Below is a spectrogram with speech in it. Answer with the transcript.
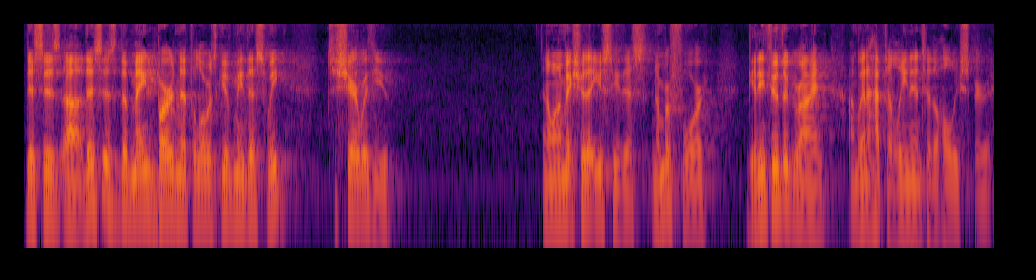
This is, uh, this is the main burden that the Lord's given me this week to share with you. And I want to make sure that you see this. Number four, getting through the grind, I'm going to have to lean into the Holy Spirit.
